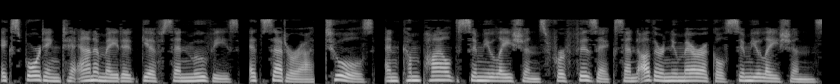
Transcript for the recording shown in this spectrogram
exporting to animated GIFs and movies, etc., tools, and compiled simulations for physics and other numerical simulations.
